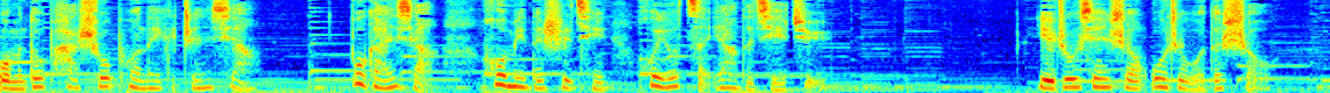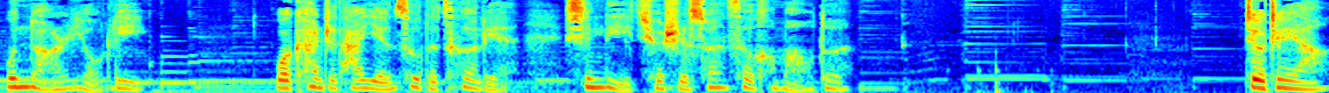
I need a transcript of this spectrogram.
我们都怕说破那个真相，不敢想后面的事情会有怎样的结局。野猪先生握着我的手，温暖而有力。我看着他严肃的侧脸，心里却是酸涩和矛盾。就这样，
